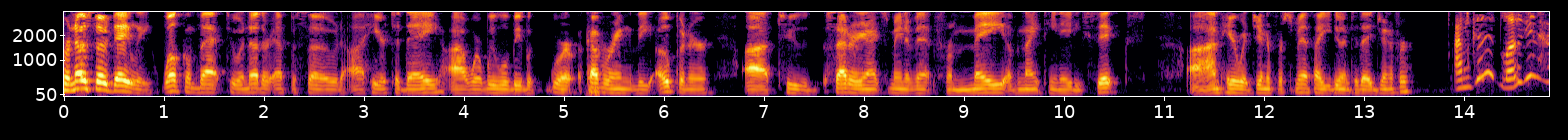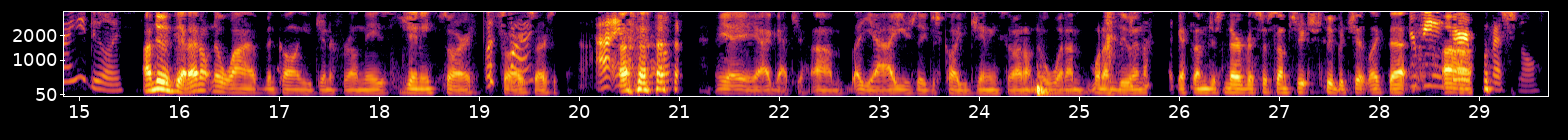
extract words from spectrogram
ChroNoSo Daily, welcome back to another episode uh, here today, uh, where we will be we're covering the opener uh, to Saturday night's main event from May of 1986. Uh, I'm here with Jennifer Smith. How you doing today, Jennifer? I'm good, Logan. How you doing? I'm doing good. I don't know why I've been calling you Jennifer on these. Jenny, sorry. That's sorry, fine. sorry. I. Yeah, yeah, yeah, I got you. Um, but yeah, I usually just call you Jenny, so I don't know what I'm what I'm doing. I guess I'm just nervous or some stupid shit like that. You're being very Uh, professional.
